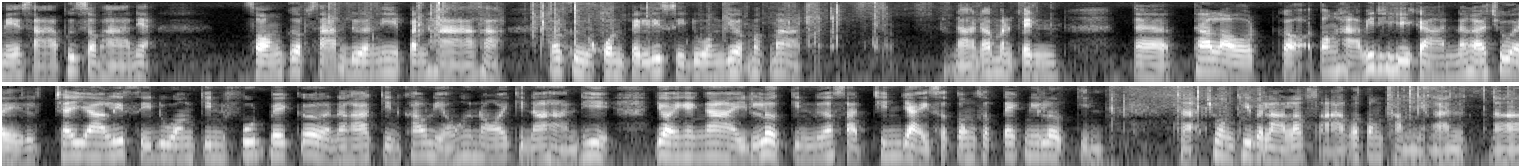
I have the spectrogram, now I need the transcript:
เมษาพฤษภาเนี่ยสองเกือบ 3 เดือนนี่ปัญหาค่ะ ก็คือคนเป็นลิสีดวงเยอะมากๆนะถ้ามันเป็นแต่ถ้าเราก็ต้องหาวิธีการนะคะ ช่วยใช้ยาลิดสีดวงกินฟู้ดเบเกอร์นะคะ กินข้าวเหนียวให้น้อยกินอาหารที่ย่อยง่ายๆ เลิกกินเนื้อสัตว์ชิ้นใหญ่สตงสเต็กนี่เลิกกินนะช่วงที่เวลารักษาก็ต้องทำอย่างนั้นนะคะ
